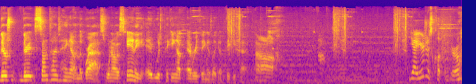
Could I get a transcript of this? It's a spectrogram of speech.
there's there sometimes hang out in the grass. When I was scanning, it was picking up everything as like a Pikipek. Ugh. Yeah, you're just clipping through.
